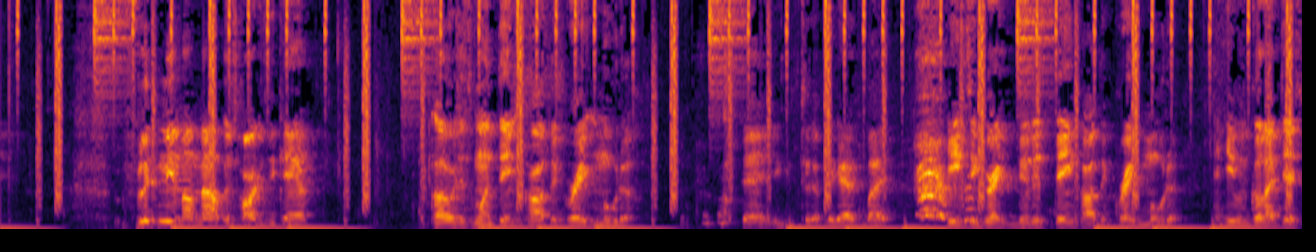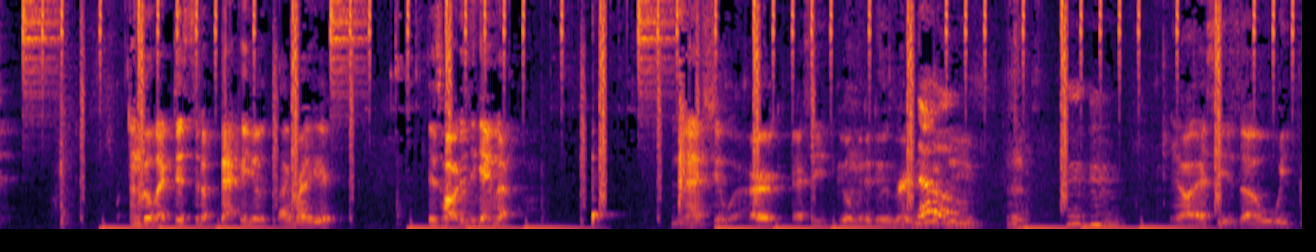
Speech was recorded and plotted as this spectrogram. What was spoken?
Flick me in my mouth as hard as he can. Oh, there's this one thing called the Great Muda. Damn, you took a big ass bite. He used to great do this thing called the Great Muda, and he would go like this, and go like this to the back of your, like right here. As hard as he came, like, and that shit would hurt. Essi, you want me to do the Great No. Muda to you? Hmm? Mm-mm. Yo, Essi is uh, weak.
